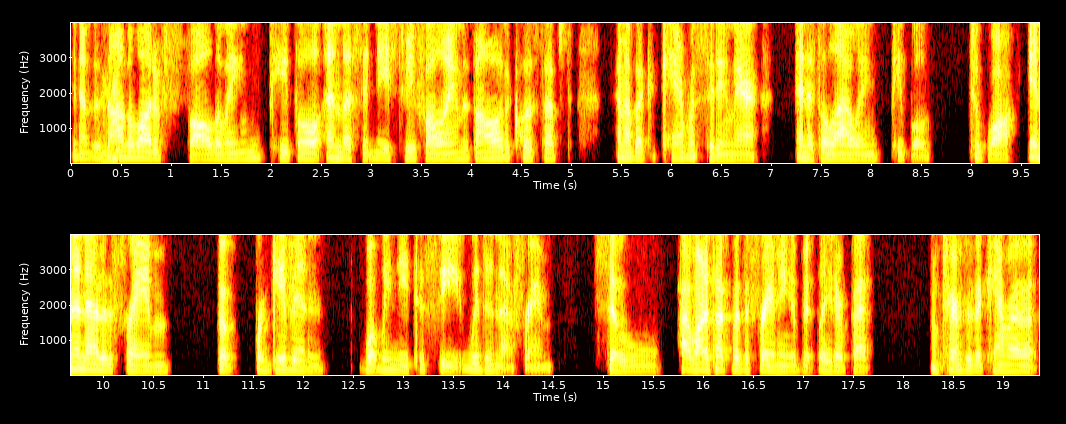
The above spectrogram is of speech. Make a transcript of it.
You know, there's Mhm. not a lot of following people unless it needs to be following. There's not a lot of close-ups, kind of like a camera sitting there and it's allowing people to walk in and out of the frame, but we're given what we need to see within that frame. So I want to talk about the framing a bit later, but in terms of the camera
